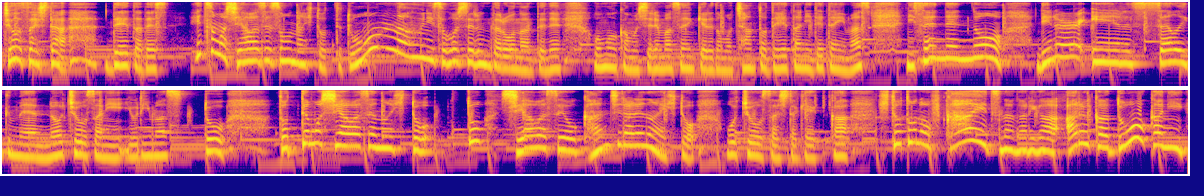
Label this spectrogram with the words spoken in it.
調査したデータです。いつも幸せそうな人ってどんな風に過ごしてるんだろうなんてね思うかもしれませんけれどもちゃんとデータに出ています。2000年の Dinner in Seligman の調査によりますととっても幸せな人幸せを感じられない人を調査した結果人との深いつながりがあるかどうかに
